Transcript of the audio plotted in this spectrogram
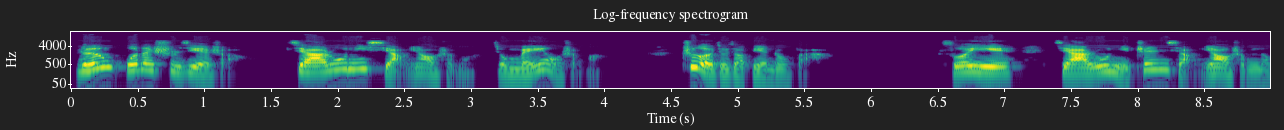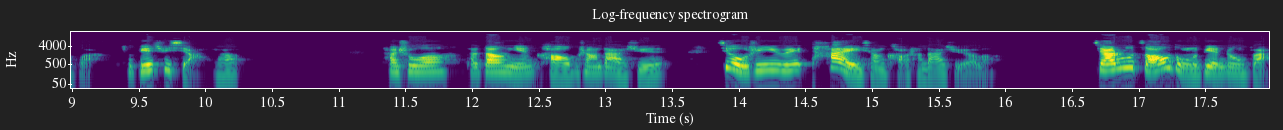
人活在世界上，假如你想要什么就没有什么，这就叫辩证法。所以。假如你真想要什么的话，就别去想了。他说他当年考不上大学，就是因为太想考上大学了。假如早懂了辩证法，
